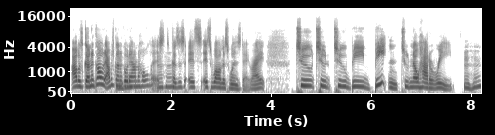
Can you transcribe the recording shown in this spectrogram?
I was gonna go. I was gonna go Mhm. down the whole list because it's it's it's Wellness Wednesday, right? To to to be beaten to know how to read, Mm-hmm.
